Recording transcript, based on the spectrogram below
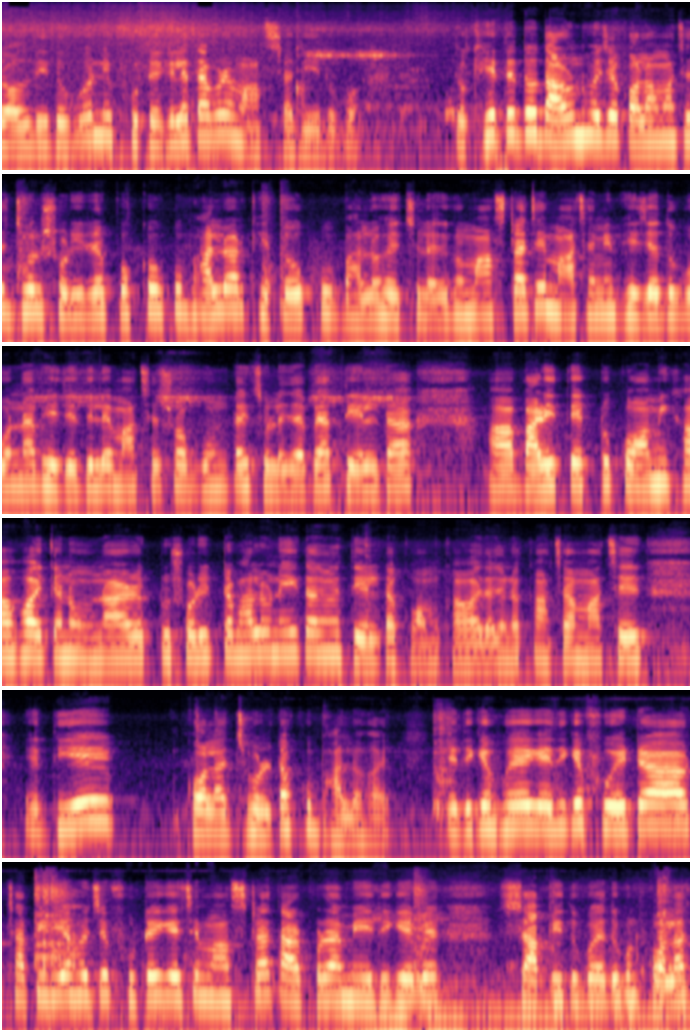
জল দিয়ে দেবো। নিয়ে ফুটে গেলে তারপরে মাছটা দিয়ে দেবো। তো খেতে তো দারুণ হয়েছে, কলা মাছের ঝোল শরীরের পক্ষেও খুব ভালো আর খেতেও খুব ভালো হয়েছিল। দেখুন, মাছটা আছে মাছ আমি ভেজে দেবো না, ভেজে দিলে মাছের সব গুণটাই চলে যাবে আর তেলটা বাড়িতে একটু কমই খাওয়া হয় কেন ওনার একটু শরীরটা ভালো নেই, তার জন্য তেলটা কম খাওয়া হয়। তার জন্য কাঁচা মাছের দিয়ে কলার ঝোলটা খুব ভালো হয়। এদিকে হয়ে এদিকে ফুয়েটা চাপিয়ে দেওয়া হয়েছে, ফুটে গেছে মাছটা। তারপরে আমি এদিকে এবার চাপিয়ে দেবো। দেখুন, কলার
